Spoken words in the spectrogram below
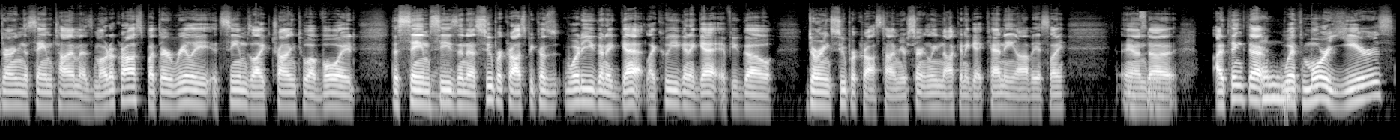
during the same time as motocross, but they're really, it seems like, trying to avoid the same season as Supercross because what are you going to get? Like, who are you going to get if you go during Supercross time? You're certainly not going to get Kenny, obviously. And uh, I think that And- with more years,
